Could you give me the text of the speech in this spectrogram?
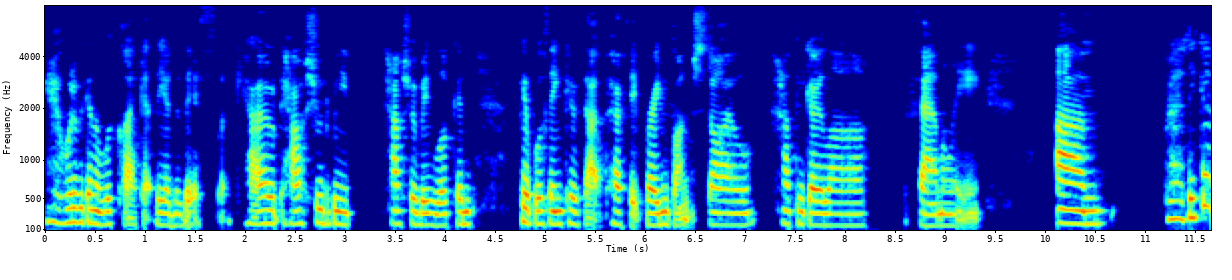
you know, what are we going to look like at the end of this? Like how how should we how should we look? And people think of that perfect Brady Bunch style, happy go la family. Um, but I think a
